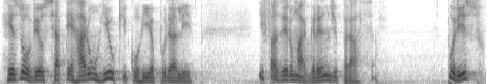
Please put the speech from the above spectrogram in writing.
resolveu-se aterrar um rio que corria por ali e fazer uma grande praça. Por isso,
